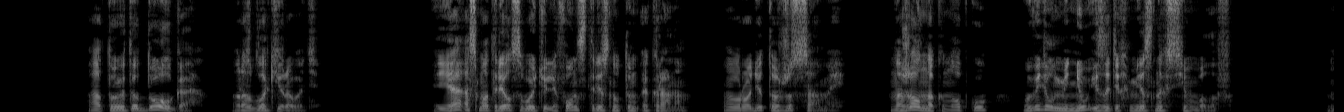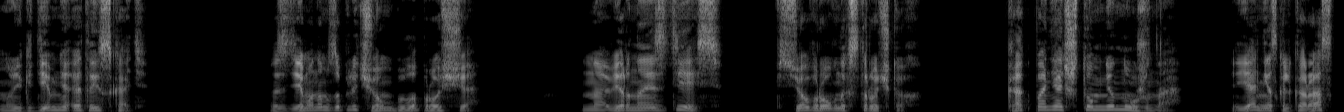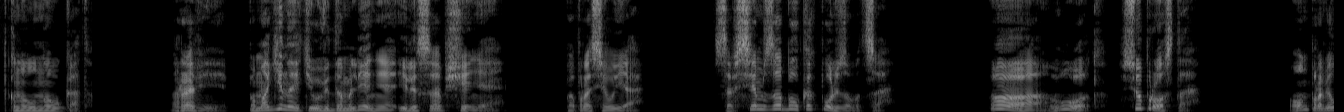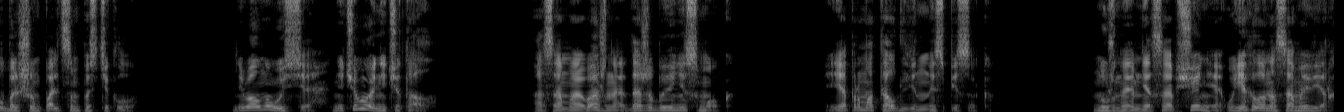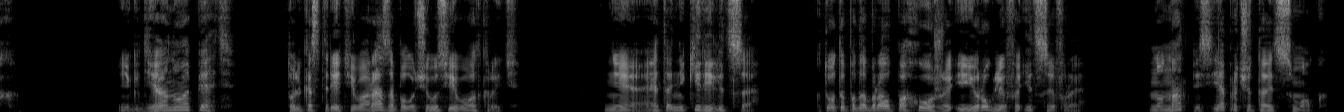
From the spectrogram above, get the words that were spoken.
А то это долго разблокировать. Я осмотрел свой телефон с треснутым экраном. Вроде тот же самый нажал на кнопку, увидел меню из этих местных символов. Ну и где мне это искать? С демоном за плечом было проще. Наверное, здесь. Все в ровных строчках. Как понять, что мне нужно? Я несколько раз ткнул наугад. «Рави, помоги найти уведомления или сообщения», — попросил я. Совсем забыл, как пользоваться. «А, вот, все просто. Он провел большим пальцем по стеклу. «Не волнуйся, ничего я не читал». А самое важное, даже бы и не смог. Я промотал длинный список. Нужное мне сообщение уехало на самый верх. И где оно опять? Только с третьего раза получилось его открыть. Не, это не кириллица. Кто-то подобрал похожие иероглифы и цифры. Но надпись я прочитать смог.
